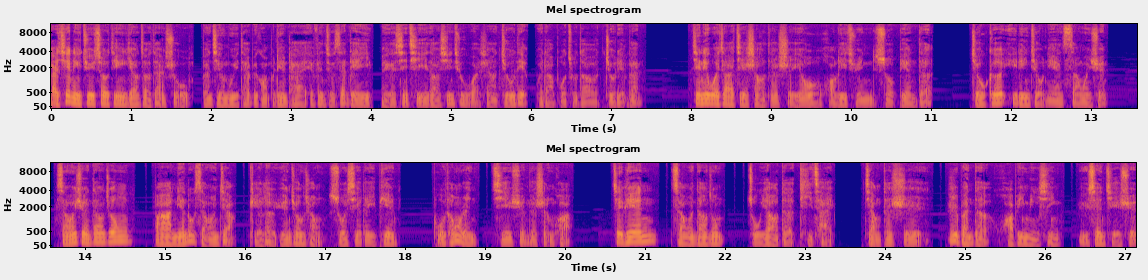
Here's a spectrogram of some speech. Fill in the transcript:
感谢您继续收听《杨照谈书》。本节目以台北广播电台 FM 九三点一，每个星期一到星期五晚上九点为大家播出到九点半。今天为大家介绍的是由黄立群所编的《九歌一零九年散文选》。散文选当中，把年度散文奖给了袁琼琼所写的一篇《普通人节选的神话》。这篇散文当中主要的题材讲的是日本的滑冰明星羽生结弦。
